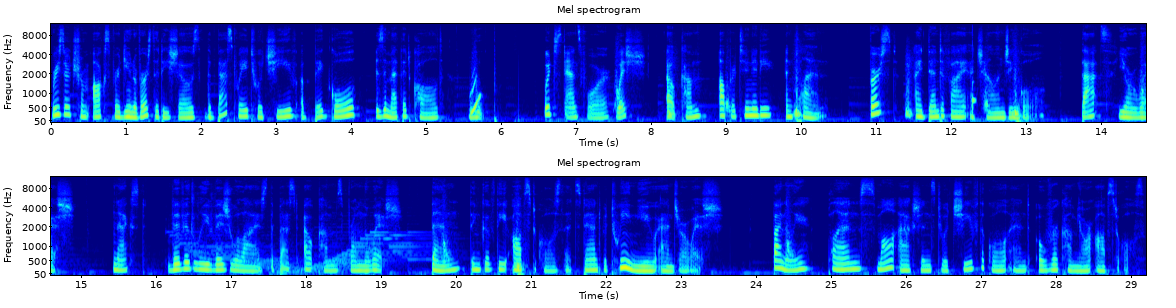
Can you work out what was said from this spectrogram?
Research from Oxford University shows the best way to achieve a big goal is a method called WOOP, which stands for wish, outcome, opportunity, and plan. First, identify a challenging goal. That's your wish. Next, vividly visualize the best outcomes from the wish. Then think of the obstacles that stand between you and your wish. Finally, plan small actions to achieve the goal and overcome your obstacles.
